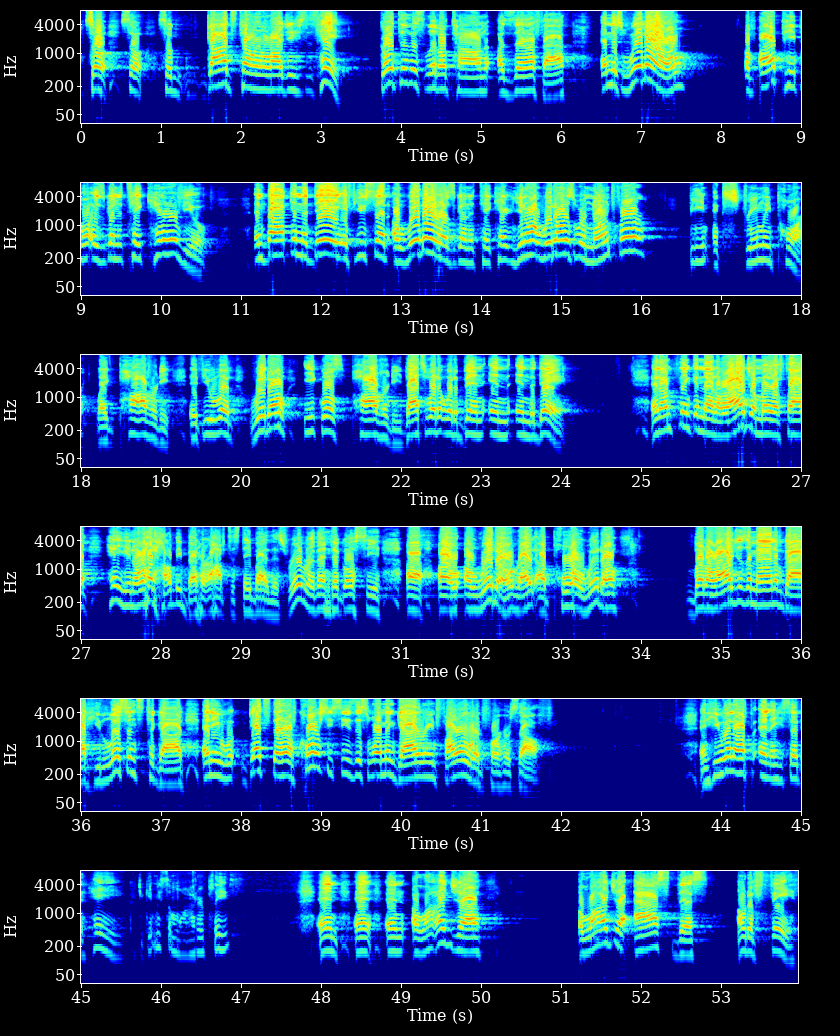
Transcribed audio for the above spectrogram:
So, so, so God's telling Elijah, He says, Hey, go to this little town of Zarephath, and this widow of all people is going to take care of you. And back in the day, if you said a widow was going to take care, you know what widows were known for? Being extremely poor, like poverty. If you would, widow equals poverty. That's what it would have been in, in the day. And I'm thinking that Elijah may have thought, hey, you know what? I'll be better off to stay by this river than to go see a, a, a widow, right? A poor widow. But Elijah's a man of God. He listens to God, and he gets there. Of course, he sees this woman gathering firewood for herself. And he went up and he said, Hey, could you get me some water, please? And, and, and Elijah, Elijah asked this out of faith.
